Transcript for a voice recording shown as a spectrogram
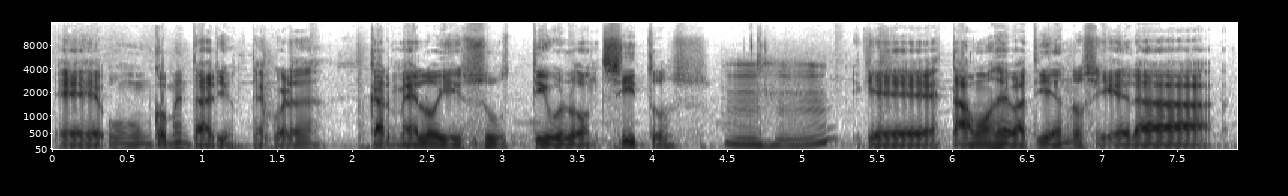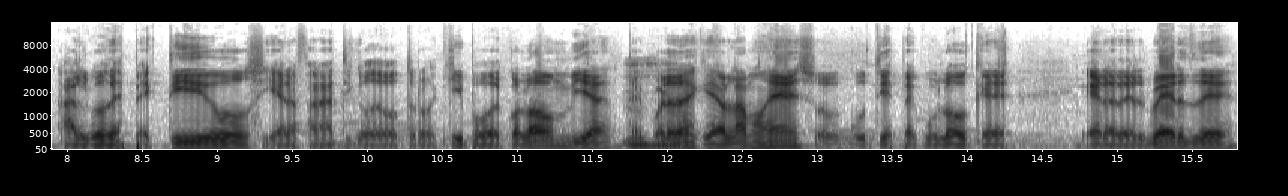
eh, un comentario, ¿te acuerdas? Carmelo y sus tiburoncitos, que estábamos debatiendo si era algo despectivo, si era fanático de otro equipo de Colombia. ¿Te acuerdas que hablamos de eso? Guti especuló que era del verde,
